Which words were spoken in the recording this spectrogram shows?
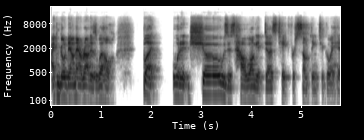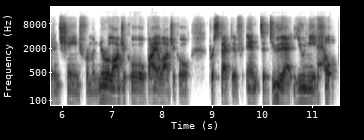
I can go down that route as well. But what it shows is how long it does take for something to go ahead and change from a neurological, biological perspective. And to do that, you need help,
